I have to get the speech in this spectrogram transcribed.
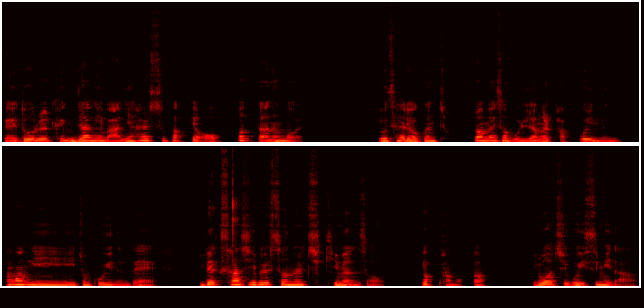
매도를 굉장히 많이 할 수밖에 없었다는 거예요. 이 세력은 저점에서 물량을 받고 있는 상황이 좀 보이는데 241선을 지키면서 가격 방어가 이루어지고 있습니다.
